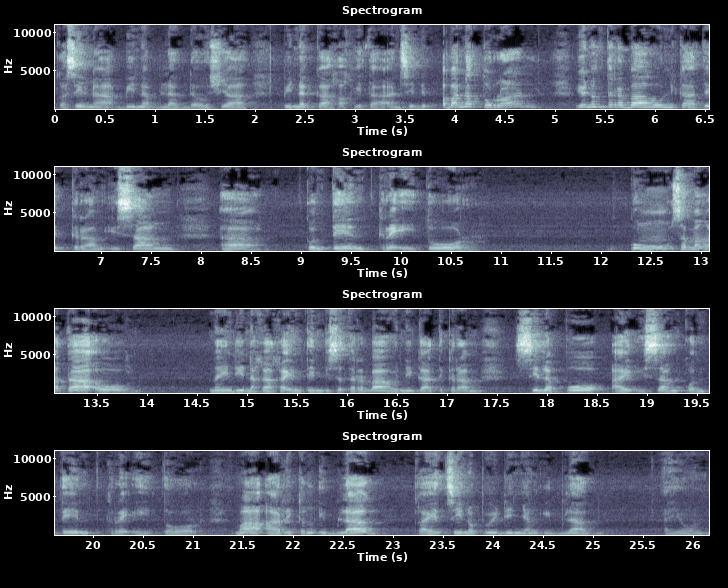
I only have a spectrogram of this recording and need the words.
kasi nga binablog daw siya, pinagkakakitaan si Dave. Aba, natural. Yun ang trabaho ni Katikram, isang ah, content creator. Kung sa mga tao na hindi nakakaintindi sa trabaho ni Katikram, sila po ay isang content creator. Maaari kang i-vlog, kahit sino pwede niyang i-vlog. Ayon.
